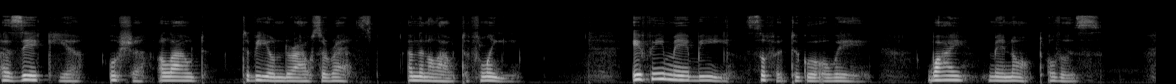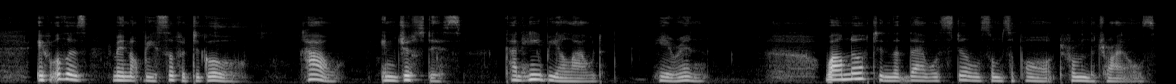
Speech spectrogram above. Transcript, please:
Hezekiah Usher allowed to be under house arrest and then allowed to flee? If he may be suffered to go away, why may not others? If others may not be suffered to go, how, in justice, can he be allowed herein? While noting that there was still some support from the trials,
